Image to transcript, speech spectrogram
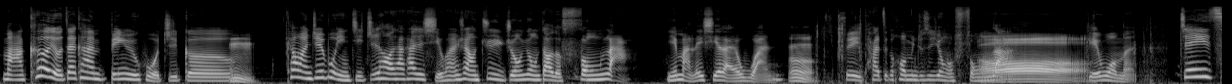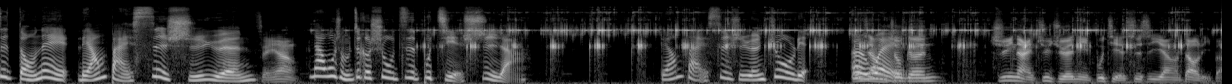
马克有在看《冰与火之歌》，嗯，看完这部影集之后，他开始喜欢上剧中用到的蜂蜡。也买了一些来玩，嗯，所以他这个后面就是用了蜂蜡给我们。哦、这一次斗内两百四十元，怎样？那为什么这个数字不解释啊？两百四十元助两，二位就跟 G 奶拒绝你不解释是一样的道理吧？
